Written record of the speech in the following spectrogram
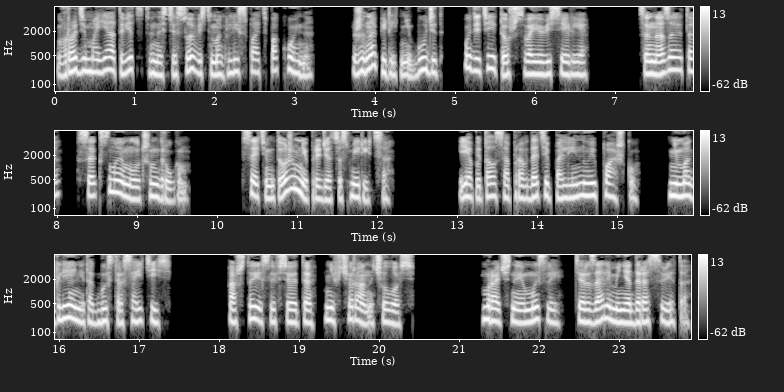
Вроде моя ответственность и совесть могли спать спокойно. Жена пилить не будет, у детей тоже свое веселье. Цена за это — секс с моим лучшим другом. С этим тоже мне придется смириться. Я пытался оправдать и Полину, и Пашку. Не могли они так быстро сойтись. А что, если все это не вчера началось? Мрачные мысли терзали меня до рассвета.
